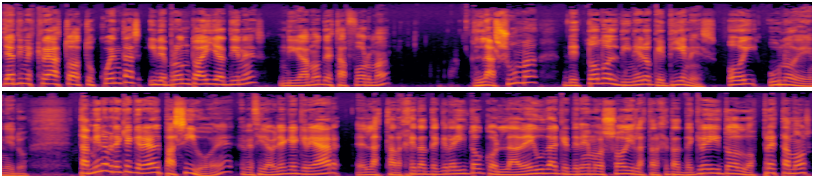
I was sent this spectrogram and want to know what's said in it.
ya tienes creadas todas tus cuentas y de pronto ahí ya tienes, digamos, de esta forma, la suma de todo el dinero que tienes hoy 1 de enero. También habría que crear el pasivo, ¿eh? es decir, habría que crear eh, las tarjetas de crédito con la deuda que tenemos hoy, las tarjetas de crédito, los préstamos,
